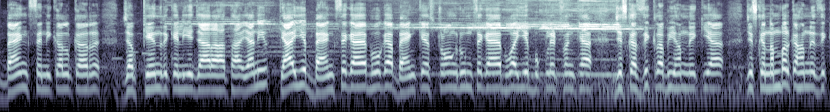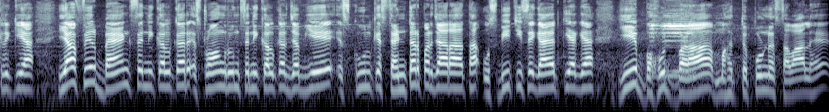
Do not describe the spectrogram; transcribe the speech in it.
बैंक से निकलकर जब केंद्र के लिए जा रहा था, यानी क्या ये बैंक से गायब हो गया? बैंक के स्ट्रॉन्ग रूम से गायब हुआ ये बुकलेट संख्या, जिसका ज़िक्र अभी हमने किया, जिसके नंबर का हमने ज़िक्र किया। या फिर बैंक से निकलकर स्ट्रॉन्ग रूम से निकलकर जब ये स्कूल के सेंटर पर जा रहा था, उस बीच इसे गायब किया गया। ये बहुत बड़ा, महत्वपूर्ण सवाल है।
